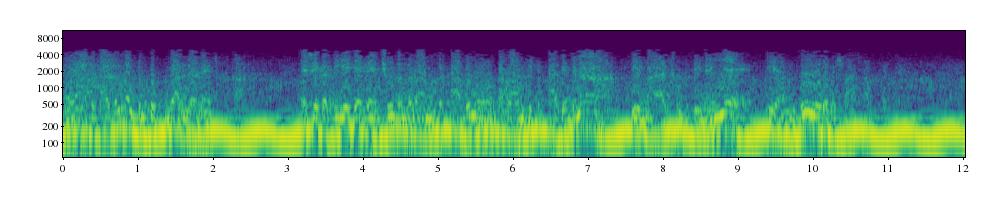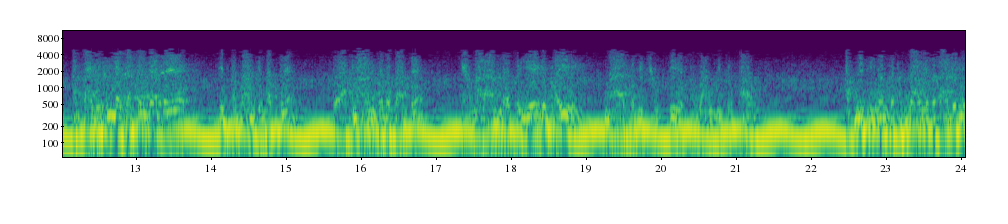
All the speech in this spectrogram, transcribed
दोनों हाथ उठा कर बिल्कुल पूरा हैं इस प्रकार ऐसे करके ये कहते हैं, छूट भगवान कृपा हो, भगवान की कृपा के बिना ये माया छूटती नहीं है, ये हम पूरे विश्वास कहते हैं। अब ऐसा क्यों कहते हैं कि भगवान के भक्त हैं तो अपना अनुभव बताते हैं कि हमारा अनुभव तो ये कि भाई, माया कभी छूटती है भगवान की कृपा अपने जीवन का प्रभाव ये बता देंगे,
